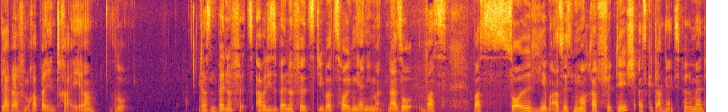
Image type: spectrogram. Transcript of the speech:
bleibe einfach mal bei den drei, ja. So. Das sind Benefits. Aber diese Benefits, die überzeugen ja niemanden. Also, was, was soll jemand, also jetzt nur mal gerade für dich als Gedankenexperiment,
